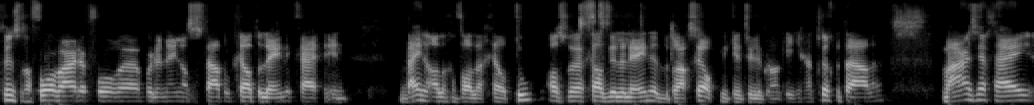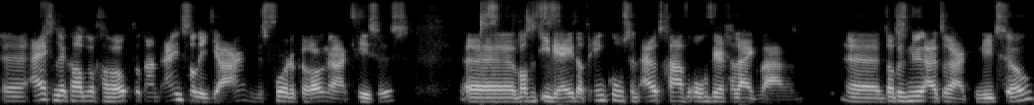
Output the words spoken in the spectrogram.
gunstige voorwaarden voor, voor de Nederlandse staat om geld te lenen. We krijgen in bijna alle gevallen geld toe als we geld willen lenen. Het bedrag zelf moet je natuurlijk wel een keertje gaan terugbetalen. Maar, zegt hij, eigenlijk hadden we gehoopt dat aan het eind van dit jaar, dus voor de coronacrisis, was het idee dat inkomsten en uitgaven ongeveer gelijk waren. Uh, dat is nu uiteraard niet zo.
